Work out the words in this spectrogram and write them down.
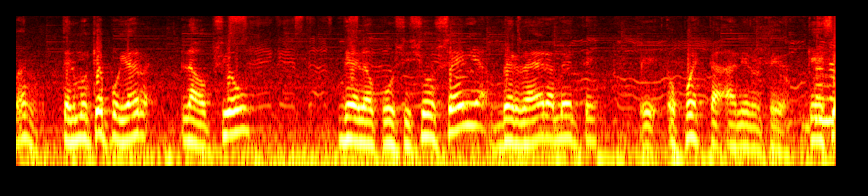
Bueno, tenemos que apoyar la opción de la oposición seria verdaderamente eh, opuesta a Daniel Ortega, que es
